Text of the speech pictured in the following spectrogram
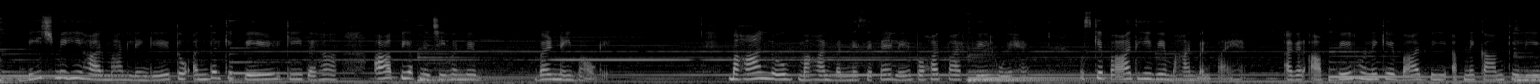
बीच में ही हार मान लेंगे तो अंदर के पेड़ की तरह आप भी अपने जीवन में बढ़ नहीं पाओगे। महान लोग महान बनने से पहले बहुत बार फेल हुए हैं। उसके बाद ही वे महान बन पाए हैं। अगर आप फेल होने के बाद भी अपने काम के लिए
